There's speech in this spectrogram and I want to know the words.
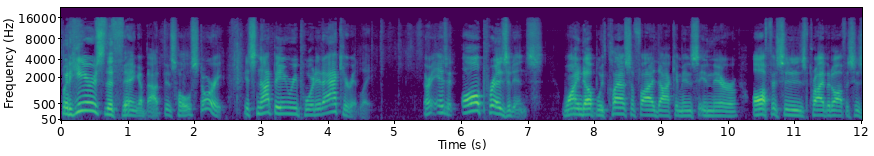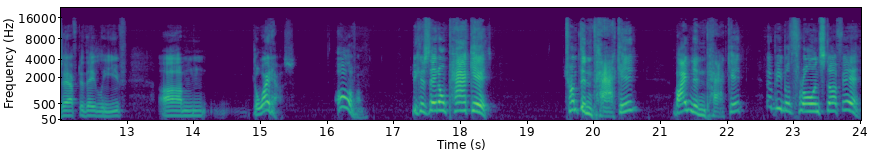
But here's the thing about this whole story it's not being reported accurately. Or is it? All presidents wind up with classified documents in their offices, private offices, after they leave um, the White House. All of them. Because they don't pack it. Trump didn't pack it. Biden didn't pack it. Are people throwing stuff in.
